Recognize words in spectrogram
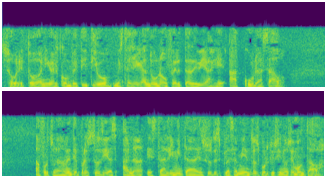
Sobre todo a nivel competitivo, me está llegando una oferta de viaje a Curazao. Afortunadamente por estos días Ana está limitada en sus desplazamientos porque si no se montaba.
